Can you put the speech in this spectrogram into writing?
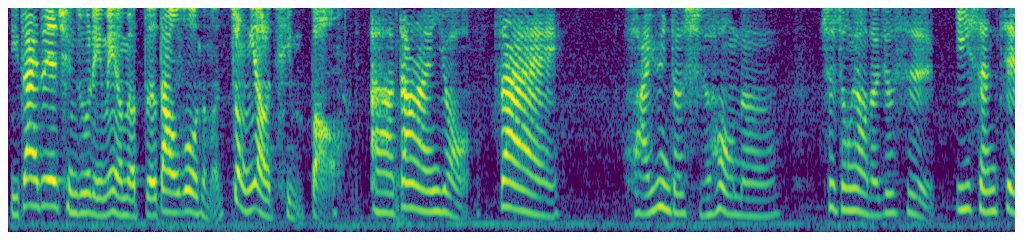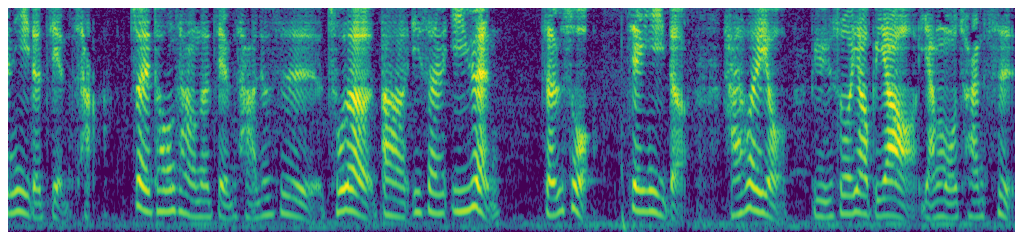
你在这些群组里面有没有得到过什么重要的情报啊？当然有，在怀孕的时候呢，最重要的就是医生建议的检查。最通常的检查就是除了呃医生医院诊所建议的，还会有比如说要不要羊膜穿刺，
